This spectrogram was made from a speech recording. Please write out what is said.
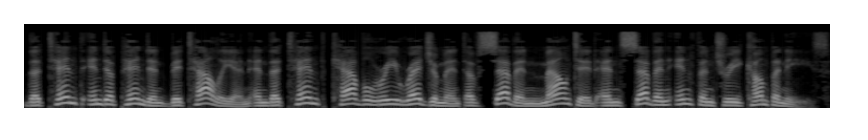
the 10th Independent Battalion and the 10th Cavalry Regiment of 7 mounted and 7 infantry companies.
